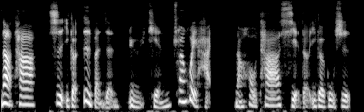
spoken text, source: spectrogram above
那它是一个日本人羽田川惠海，然后他写的一个故事，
